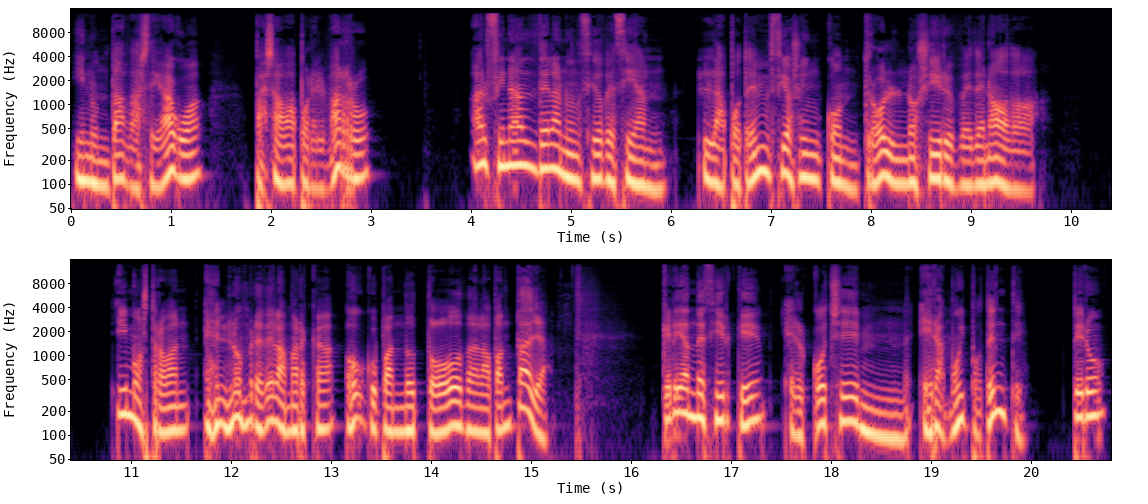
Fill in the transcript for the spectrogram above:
inundadas de agua, pasaba por el barro. Al final del anuncio decían La potencia sin control no sirve de nada. Y mostraban el nombre de la marca ocupando toda la pantalla. Querían decir que el coche mm, era muy potente, pero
